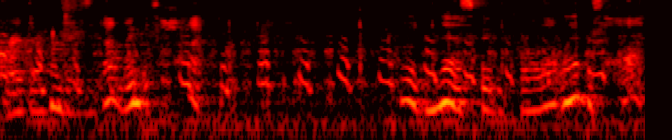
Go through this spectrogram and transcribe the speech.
right there, huh, Daisy? That lamp is hot. Goodness, baby girl, that lamp is hot.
